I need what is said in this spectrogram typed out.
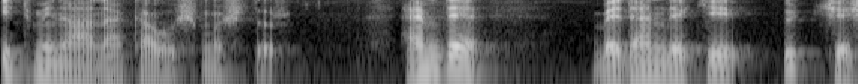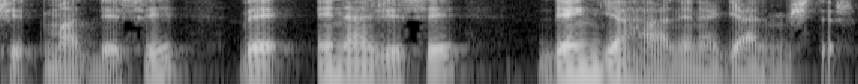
itminana kavuşmuştur. Hem de bedendeki üç çeşit maddesi ve enerjisi denge haline gelmiştir.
